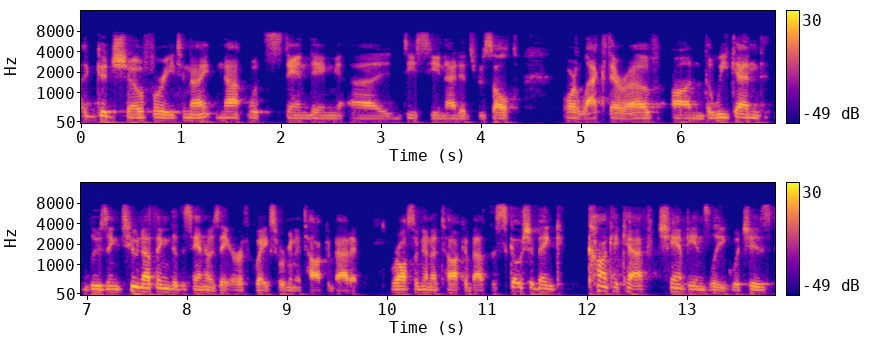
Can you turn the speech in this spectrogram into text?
a good show for you tonight, notwithstanding uh, DC United's result or lack thereof on the weekend, losing 2 0 to the San Jose Earthquakes. We're going to talk about it. We're also going to talk about the Scotiabank CONCACAF Champions League, which is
